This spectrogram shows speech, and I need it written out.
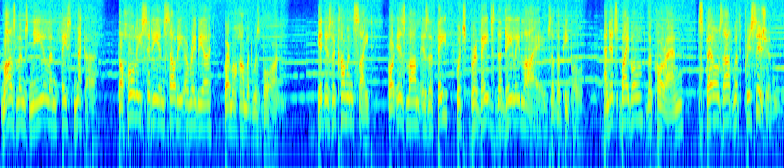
Muslims kneel and face Mecca, the holy city in Saudi Arabia where Muhammad was born. It is a common sight, for Islam is a faith which pervades the daily lives of the people, and its Bible, the Koran, spells out with precision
